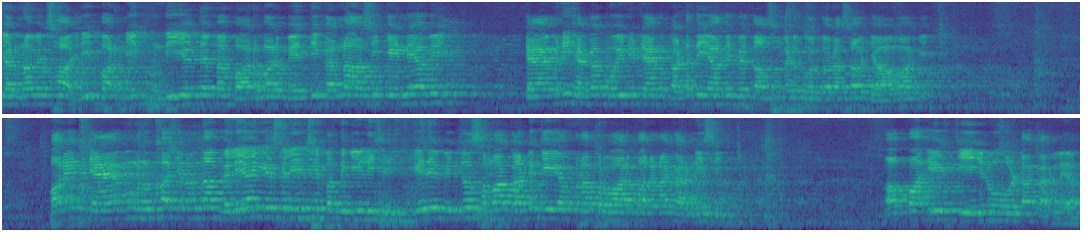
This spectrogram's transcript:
ਚਰਨਾਂ ਵਿੱਚ ਹਾਜ਼ਰੀ ਭਰਨੀ ਹੁੰਦੀ ਹੈ ਤੇ ਮੈਂ ਬਾਰ-ਬਾਰ ਬੇਨਤੀ ਕਰਨਾ, ਅਸੀਂ ਕਹਿੰਦੇ ਆ ਵੀ ਟਾਈਮ ਨਹੀਂ ਹੈਗਾ, ਕੋਈ ਨਹੀਂ ਟਾਈਮ ਕੱਢਦੇ ਆ ਤੇ ਫਿਰ 10 ਮਿੰਟ ਗੁਰਦੁਆਰਾ ਸਾਹਿਬ ਜਾਵਾਂਗੇ। ਪਰ ਇਹ ਟਾਈਮ ਮਨੁੱਖਾ ਜਨਮ ਦਾ ਮਿਲਿਆ ਹੀ ਇਸ ਲਈ ਸੀ, ਬੰਦਗੀ ਲਈ ਸੀ। ਇਹਦੇ ਵਿੱਚੋਂ ਸਮਾਂ ਕੱਢ ਕੇ ਆਪਣਾ ਪਰਿਵਾਰ ਪਾਲਣਾ ਕਰਨੀ ਸੀ। ਆਪਾਂ ਇਸ ਚੀਜ਼ ਨੂੰ ਉਲਟਾ ਕਰ ਲਿਆ।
